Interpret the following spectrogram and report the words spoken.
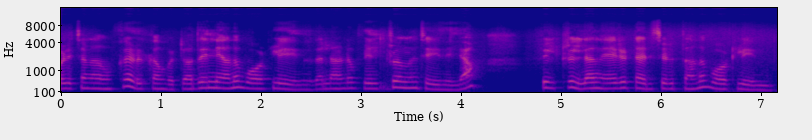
വെളിച്ചെണ്ണ നമുക്ക് എടുക്കാൻ പറ്റും. അത് തന്നെയാണ് ബോട്ടിൽ ചെയ്യുന്നത്. അല്ലാണ്ട് ഫിൽറ്റർ ഒന്നും ചെയ്യുന്നില്ല. ഫിൽറ്റർ ഇല്ല നേരിട്ട് അരിച്ചെടുത്താണ് ബോട്ടിൽ ചെയ്യുന്നത്.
